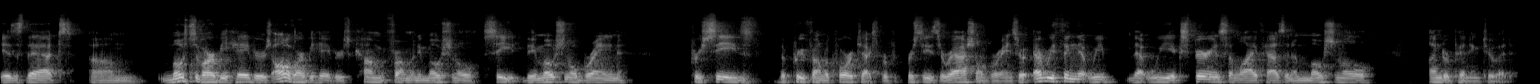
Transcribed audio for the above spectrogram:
is that um, most of our behaviors, all of our behaviors, come from an emotional seat. The emotional brain precedes the prefrontal cortex, precedes the rational brain. So everything that we that we experience in life has an emotional underpinning to it.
